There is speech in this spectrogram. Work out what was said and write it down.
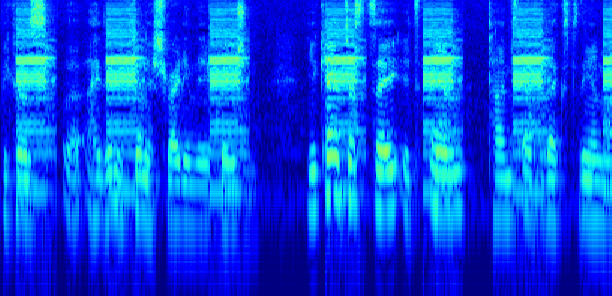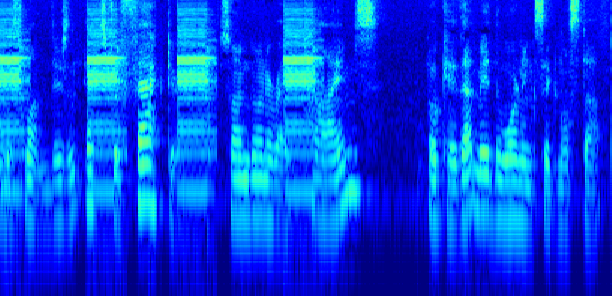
because uh, I didn't finish writing the equation. You can't just say it's n times f of x to the n minus 1. There's an extra factor, so I'm going to write times. Okay, that made the warning signal stop.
